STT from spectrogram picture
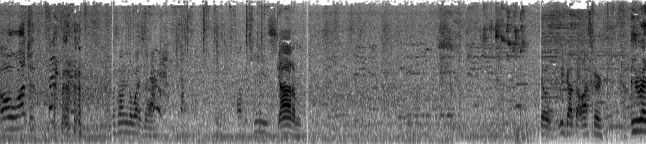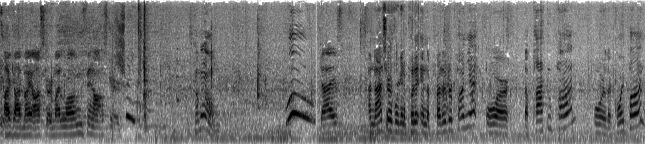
Oh, watch it. I'm going in the white zone. Got the keys. Got him. Yo, we got the Oscar. Are you ready? I got my Oscar, my long fin Oscar. It's coming home. Woo! Guys, I'm not sure if we're gonna put it in the predator pond yet, or the pacu pond, or the koi pond.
